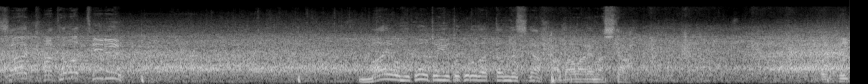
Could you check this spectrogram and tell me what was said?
さあ固まっている。前を向こうというところだったんですが阻まれました。追っていく。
